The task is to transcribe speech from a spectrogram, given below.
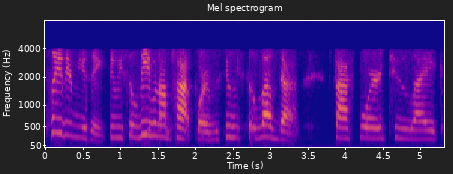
play their music? Do we still leave it on platforms? Do we still love them? Fast forward to like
